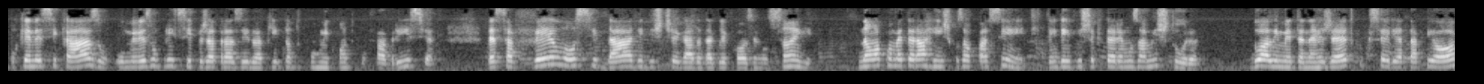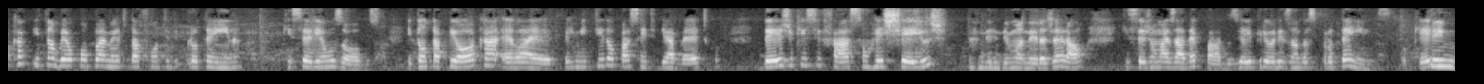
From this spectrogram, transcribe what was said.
Porque nesse caso, o mesmo princípio já trazido aqui, tanto por mim quanto por Fabrícia, dessa velocidade de chegada da glicose no sangue, não acometerá riscos ao paciente, tendo em vista que teremos a mistura do alimento energético, que seria a tapioca, e também o complemento da fonte de proteína, que seriam os ovos. Então, tapioca, ela é permitida ao paciente diabético, desde que se façam recheios, de, de, maneira geral, que sejam mais adequados. E aí, priorizando as proteínas, ok? Tem,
